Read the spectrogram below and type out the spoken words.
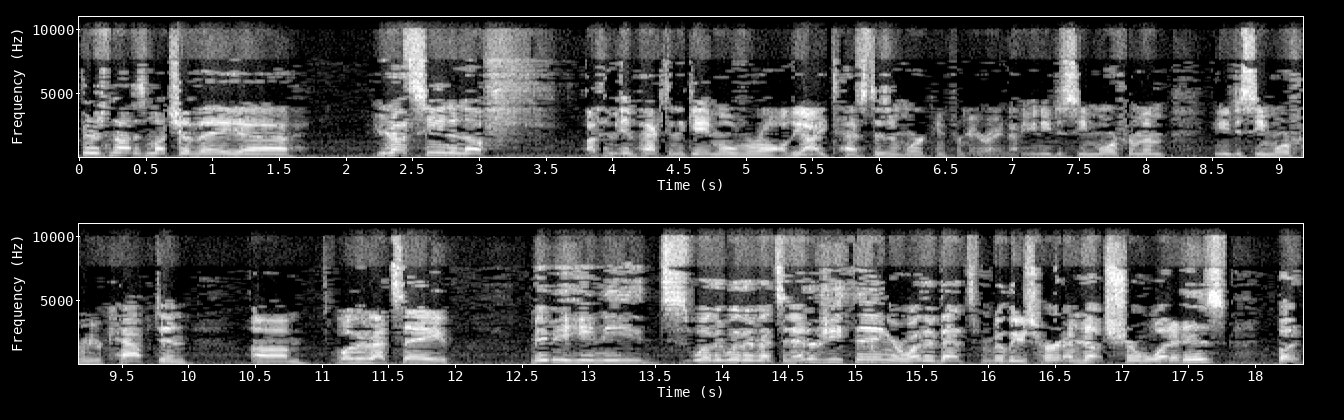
there's not as much of a. Uh, you're not seeing enough of him impacting the game overall. The eye test isn't working for me right now. You need to see more from him. You need to see more from your captain. Um, whether that's a maybe he needs whether whether that's an energy thing or whether that's whether he's hurt. I'm not sure what it is, but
